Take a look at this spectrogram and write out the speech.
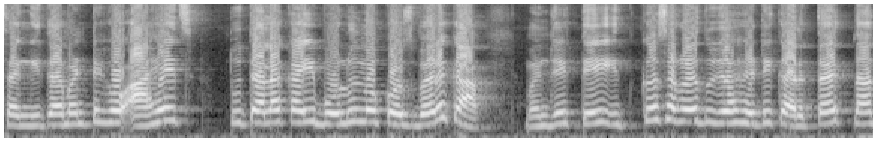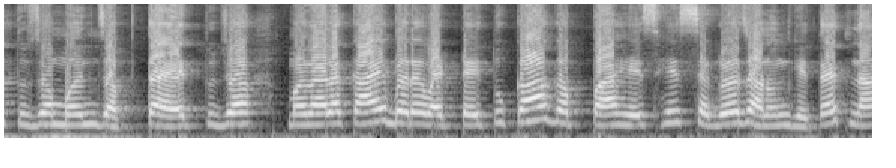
संगीता म्हणते हो आहेच. तू त्याला काही बोलू नकोस बरं का? म्हणजे ते इतकं सगळं तुझ्यासाठी करतायत ना तुझं मन जपतायत तुझ्या मनाला काय बरं वाटतंय तू का गप्पा आहेस हे सगळं जाणून घेतायत ना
